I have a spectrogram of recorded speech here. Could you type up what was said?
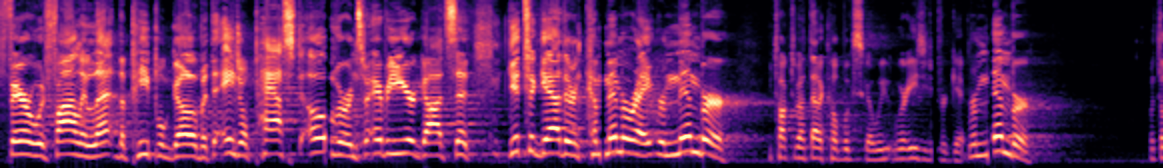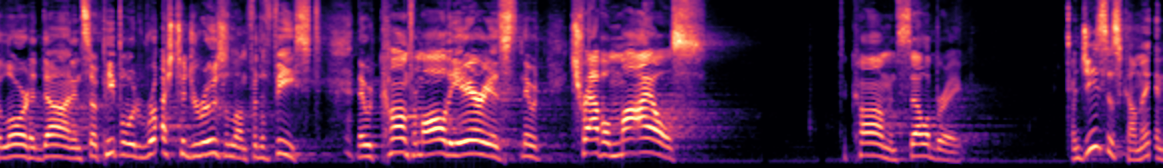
Pharaoh would finally let the people go, but the angel passed over. And so every year God said, Get together and commemorate, remember. We talked about that a couple weeks ago. We, we're easy to forget. Remember what the Lord had done. And so people would rush to Jerusalem for the feast. They would come from all the areas, they would travel miles to come and celebrate. And Jesus is coming, and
